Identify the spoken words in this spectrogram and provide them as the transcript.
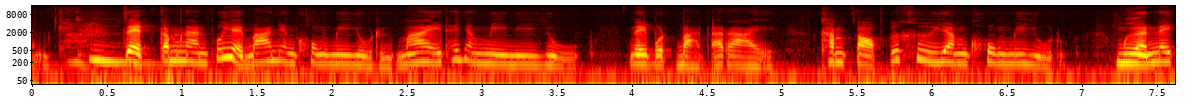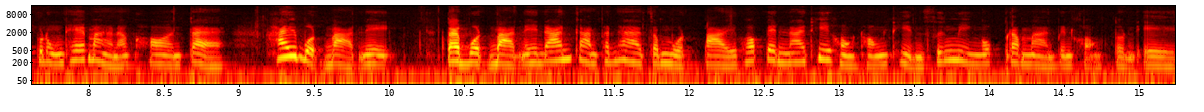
นค่ะเจ็ดกำนันผู้ใหญ่บ้านยังคงมีอยู่หรือไม่ ถ้ายังมีมีอยู่ในบทบาทอะไรคำตอบก็คือยังคงมีอยู่เหมือนในกรุงเทพมหานคร แต่ให้บทบาทในแต่บทบาทในด้านการพัฒนาจะหมดไป เพราะเป็นหน้าที่ของท้องถิ่น ซึ่งมีงบประมาณเป็นของตนเอง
